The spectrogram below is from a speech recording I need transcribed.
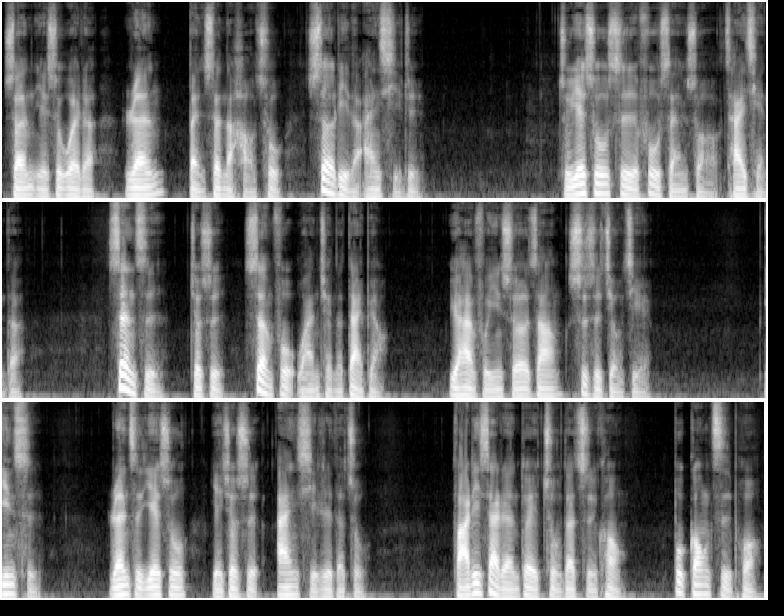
神也是为了人本身的好处设立了安息日。主耶稣是父神所差遣的。圣子就是胜负完全的代表，约翰福音十二章四十九节。因此，人子耶稣也就是安息日的主。法利赛人对主的指控不攻自破，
